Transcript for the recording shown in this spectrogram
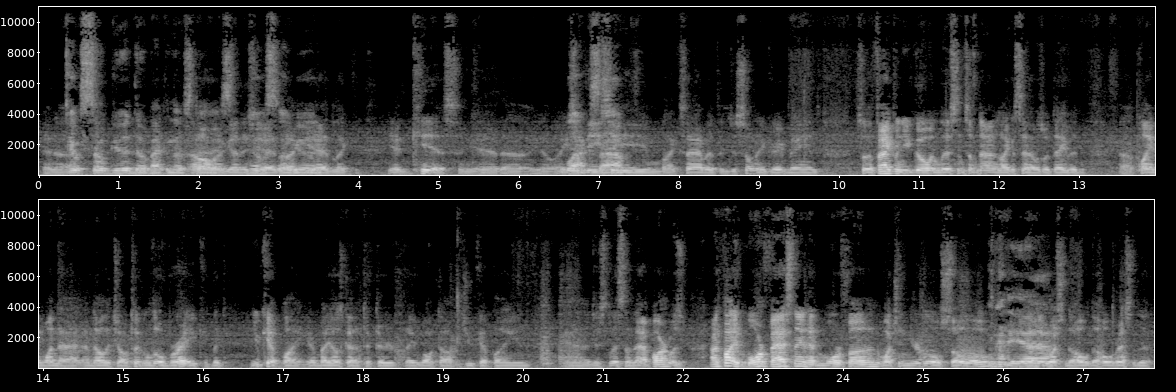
and uh, It was so good though back in those days. oh my goodness, It you was had so like good. you had like you had Kiss and you had uh, you know Black ACDC Sabbath. and Black Sabbath and just so many great bands. So the fact when you go and listen, sometimes like I said, I was with David uh, playing one night. I know that y'all took a little break, but you kept playing. Everybody else kind of took their they walked off, but you kept playing. And uh, just listening to that part was. I was probably more fascinated, had more fun watching your little solo Yeah. than watching the whole the whole rest of the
